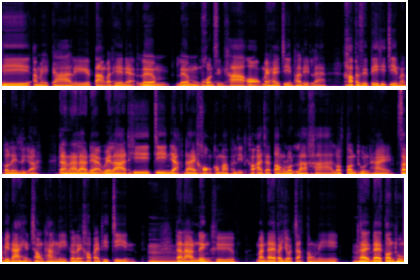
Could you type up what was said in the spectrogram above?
ที่อเมริกาหรือต่างประเทศเนี่ยเริ่มเริ่มขนสินค้าออกไม่ให้จีนผลิตแล้ว capacity ที่จีนมันก็เลยเหลือ ดังนั้นแล้วเนี่ยเวลาที่จีนอยากได้ของเข้ามาผลิตเขาอาจจะต้องลดราคาลดต้นทุนให้ซาบิน่าเห็นช่องทางนี้ก็เลยเข้าไปที่จีนอืมดังนั้นหนึ่งคือมันได้ประโยชน์จากตรงนี้อืมได้ได้ต้นทุน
